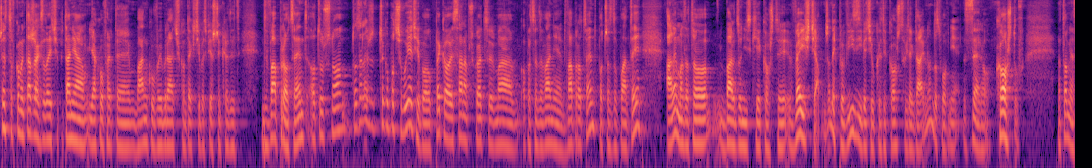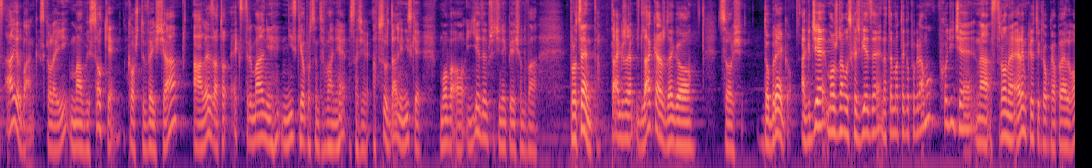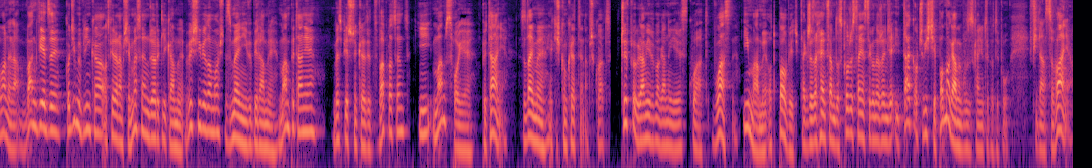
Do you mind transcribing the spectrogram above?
Często w komentarzach zadajecie pytania, jaką ofertę banku wybrać w kontekście bezpieczny kredyt 2%. Otóż no, to zależy czego potrzebujecie, bo PKOSA na przykład ma oprocentowanie 2% podczas dopłaty, ale ma za to bardzo niskie koszty wejścia. Żadnych prowizji, wiecie, ukrytych kosztów i tak dalej. No dosłownie zero kosztów. Natomiast Alior Bank z kolei ma wysokie koszty wejścia, ale za to ekstremalnie niskie oprocentowanie, w zasadzie absurdalnie niskie, mowa o 1,52%. Także dla każdego coś dobrego. A gdzie można uzyskać wiedzę na temat tego programu? Wchodzicie na stronę rmkryty.pl łamane na bank wiedzy, wchodzimy w linka, otwiera nam się Messenger, klikamy wyślij wiadomość, z menu wybieramy mam pytanie, bezpieczny kredyt 2% i mam swoje pytanie. Zadajmy jakieś konkretne, na przykład czy w programie wymagany jest wkład własny? I mamy odpowiedź. Także zachęcam do skorzystania z tego narzędzia i tak oczywiście pomagamy w uzyskaniu tego typu finansowania.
